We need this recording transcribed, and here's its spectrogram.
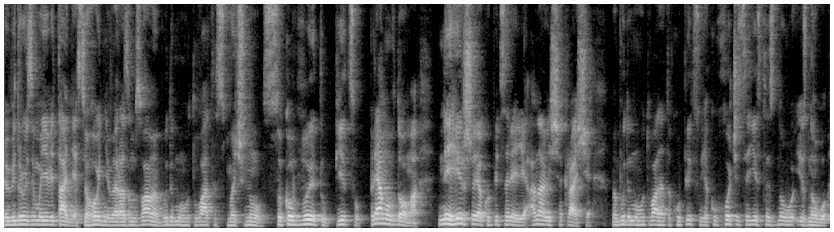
Любі друзі, мої вітання! Сьогодні ми разом з вами будемо готувати смачну, соковиту піцу прямо вдома. Не гірше, як у піцерії, а навіть ще краще. Ми будемо готувати таку піцу, яку хочеться їсти знову і знову.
